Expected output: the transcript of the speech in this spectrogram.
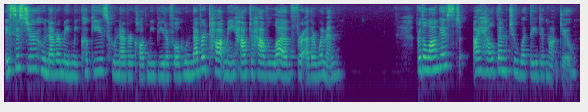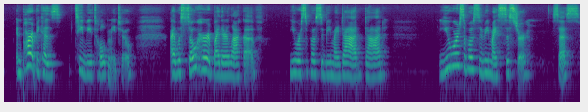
A sister who never made me cookies, who never called me beautiful, who never taught me how to have love for other women. For the longest, I held them to what they did not do, in part because TV told me to. I was so hurt by their lack of. You were supposed to be my dad, dad. You were supposed to be my sister, sis.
